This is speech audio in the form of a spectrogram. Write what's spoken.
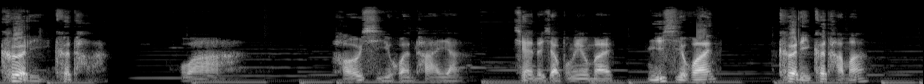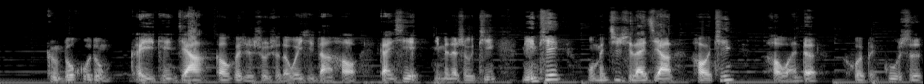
克里克塔》。哇，好喜欢他呀！亲爱的小朋友们，你喜欢克里克塔吗？更多互动可以添加高个子叔叔的微信账号。感谢你们的收听，明天我们继续来讲好听好玩的绘本故事，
